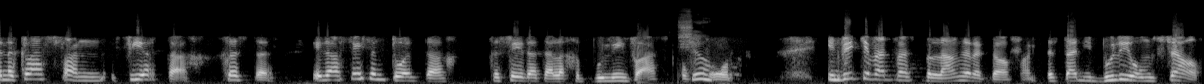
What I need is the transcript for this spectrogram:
in 'n klas van 40 gister het daar 26 gesê dat hulle geboelie was of Sjoe. word. En weet jy wat was belangrik daarvan? Is dat die boelie homself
